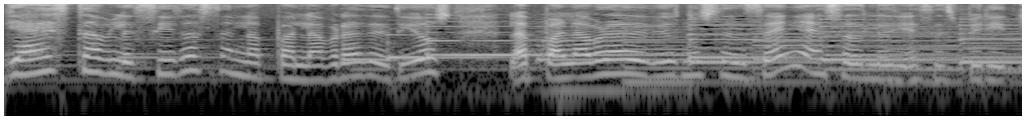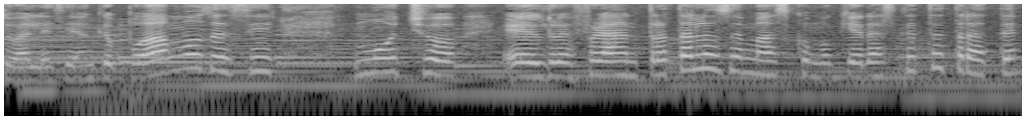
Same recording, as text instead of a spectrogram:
ya establecidas en la palabra de Dios. La palabra de Dios nos enseña esas leyes espirituales. Y aunque podamos decir mucho el refrán, trata a los demás como quieras que te traten,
